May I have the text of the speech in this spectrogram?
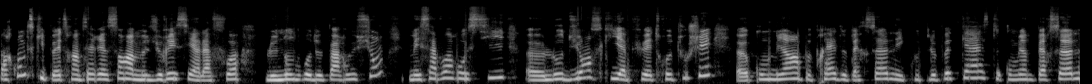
Par contre, ce qui peut être intéressant à mesurer, c'est à la fois le nombre de parutions, mais savoir aussi euh, l'audience qui a pu être touchée, combien à peu près de personnes écoutent le podcast, combien de personnes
